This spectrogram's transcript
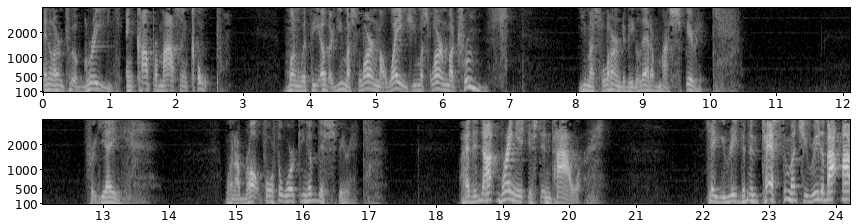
and learn to agree and compromise and cope one with the other. You must learn my ways. You must learn my truths. You must learn to be led of my spirit. For yea, when I brought forth the working of this spirit, I did not bring it just in power. Yea, you read the New Testament, you read about my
